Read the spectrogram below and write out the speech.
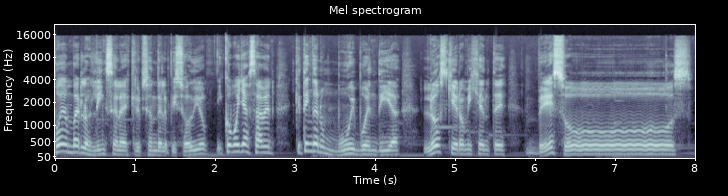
pueden ver los links en la descripción del episodio y como ya saben, que tengan un muy buen día. Los quiero mi gente. Besos.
